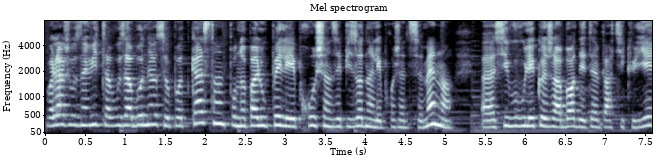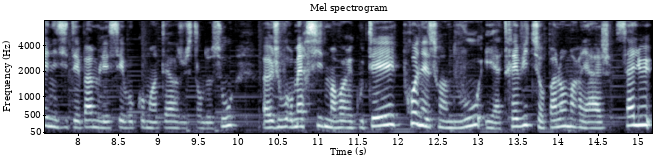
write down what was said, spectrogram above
Voilà, je vous invite à vous abonner à ce podcast hein, pour ne pas louper les prochains épisodes dans les prochaines semaines. Euh, si vous voulez que j'aborde des thèmes particuliers, n'hésitez pas à me laisser vos commentaires juste en dessous. Euh, je vous remercie de m'avoir écouté, prenez soin de vous et à très vite sur Parlons Mariage. Salut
